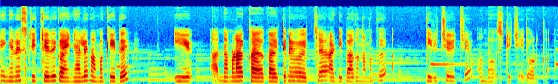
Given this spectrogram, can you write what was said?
ഇങ്ങനെ സ്റ്റിച്ച് ചെയ്ത് കഴിഞ്ഞാൽ നമുക്കിത് ഈ നമ്മളാ കഴുത്തിന് വെച്ച അടിഭാഗം നമുക്ക് തിരിച്ചു വെച്ച് ഒന്ന് സ്റ്റിച്ച് ചെയ്ത് കൊടുക്കാം.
